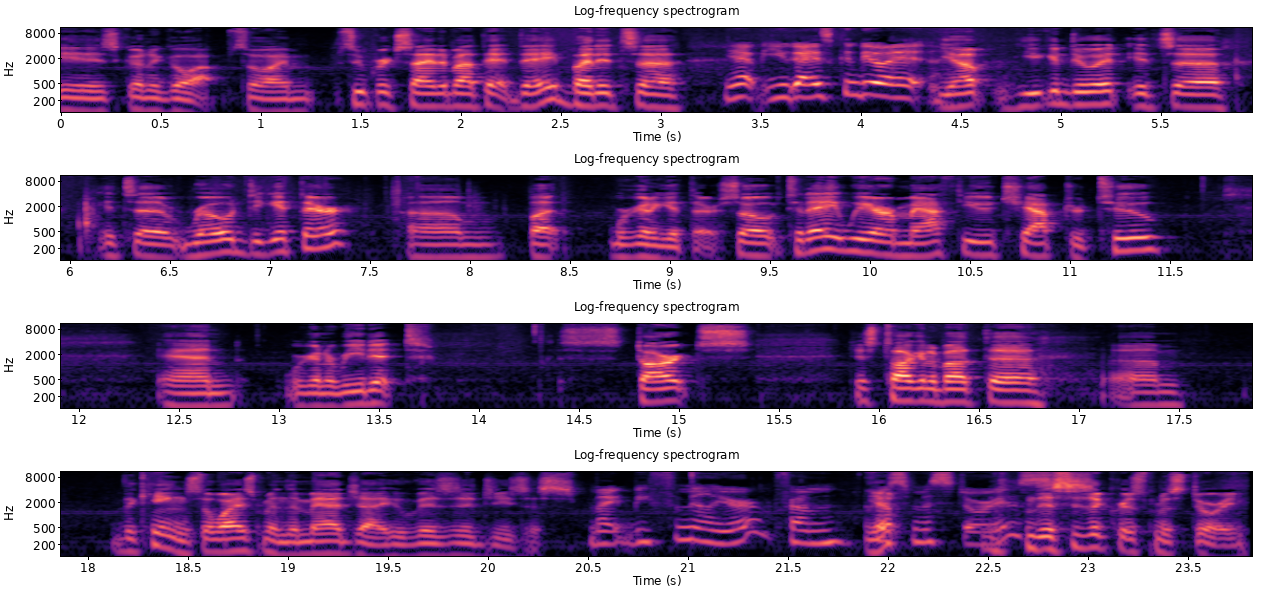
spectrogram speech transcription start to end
is going to go up. So I'm super excited about that day. But it's a Yep, you guys can do it. yep, you can do it. It's a it's a road to get there, um, but we're going to get there. So today we are Matthew chapter two, and we're going to read it. Starts just talking about the um, the kings, the wise men, the magi who visited Jesus. Might be familiar from Yep. Christmas stories. this is a Christmas story.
